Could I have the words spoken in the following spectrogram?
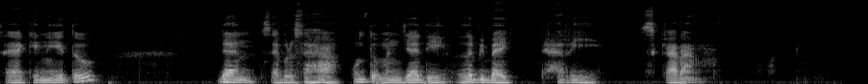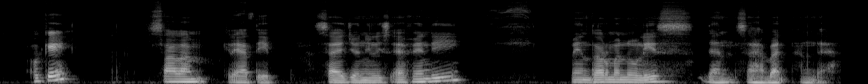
Saya yakin itu dan saya berusaha untuk menjadi lebih baik dari sekarang. Oke, salam kreatif. Saya Jonilis Effendi, mentor menulis dan sahabat Anda.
